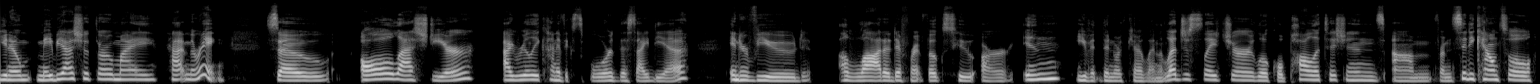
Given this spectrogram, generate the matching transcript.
you know, maybe I should throw my hat in the ring. So, all last year, I really kind of explored this idea, interviewed a lot of different folks who are in even the North Carolina legislature, local politicians, um, from city council,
